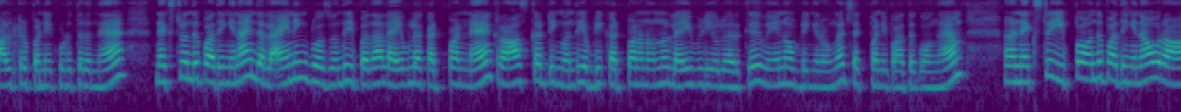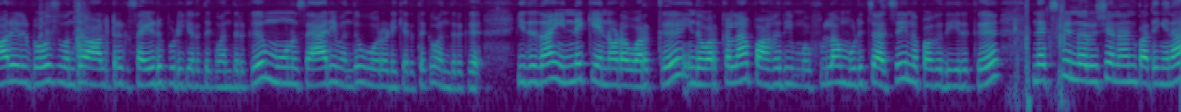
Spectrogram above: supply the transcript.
ஆல்ட்ரு பண்ணி கொடுத்துருந்தேன். நெக்ஸ்ட் வந்து பார்த்திங்கன்னா இந்த லைனிங் ப்ளவுஸ் வந்து இப்போ தான் லைவில் கட் பண்ணேன். கிராஸ் கட்டிங் வந்து எப்படி கட் பண்ணணும்னு லைவ் வீடியோவில் இருக்குது வேணும் அப்படிங்கிறவங்க செக் பண்ணி பார்த்துக்கோங்க. நெக்ஸ்ட்டு இப்போ வந்து பார்த்திங்கன்னா ஒரு ஆறு ஏழு ப்ளவுஸ் வந்து ஆல்ட்ருக்கு சைடு பிடிக்கிறதுக்கு வந்திருக்கு. மூணு சாரீ வந்து ஓரடிக்கிறதுக்கு வந்திருக்கு. இதுதான் இன்றைக்கி என்னோடய ஒர்க்கு இந்த ஒர்க்கெல்லாம் பகுதி ஃபுல்லாக முடிச்சாச்சு. இன்னும் பகுதி இருக்குது நெக்ஸ்ட் இன்னொரு விஷயம் என்னென்னு பார்த்தீங்கன்னா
